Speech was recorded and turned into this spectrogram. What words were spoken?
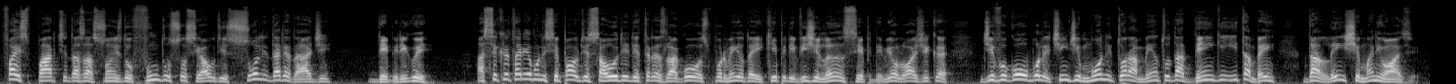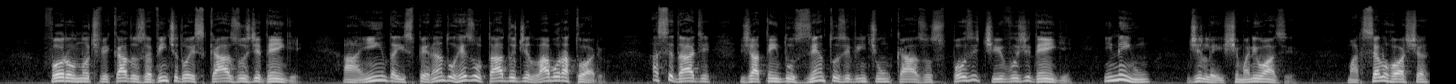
faz parte das ações do Fundo Social de Solidariedade de Birigui. A Secretaria Municipal de Saúde de Três Lagoas, por meio da equipe de vigilância epidemiológica, divulgou o boletim de monitoramento da dengue e também da leishmaniose. Foram notificados 22 casos de dengue, ainda esperando o resultado de laboratório a cidade já tem 221 casos positivos de dengue e nenhum de leishmaniose. Marcelo Rocha,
